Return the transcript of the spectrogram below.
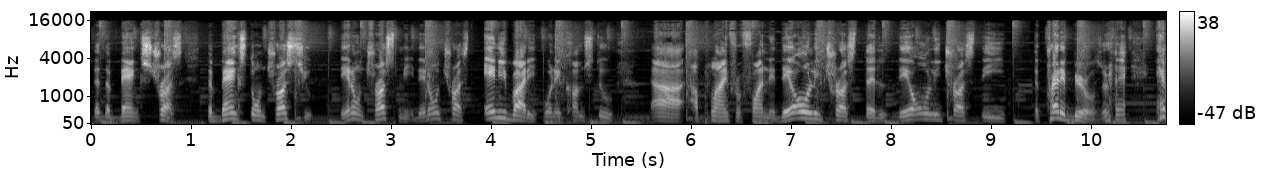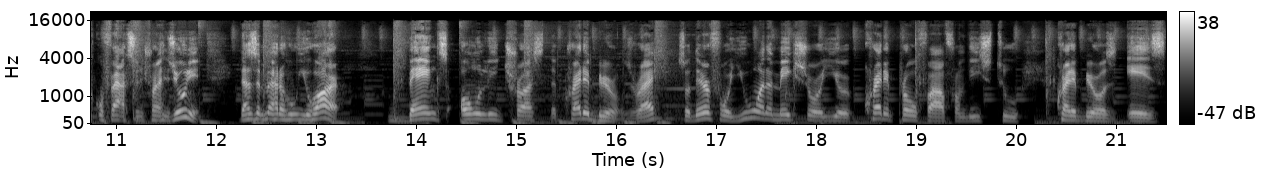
that the banks trust. The banks don't trust you. They don't trust me. They don't trust anybody when it comes to uh, applying for funding. They only trust the they only trust the the credit bureaus, right? Equifax and TransUnion. Doesn't matter who you are banks only trust the credit bureaus, right? So therefore, you want to make sure your credit profile from these two credit bureaus is,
